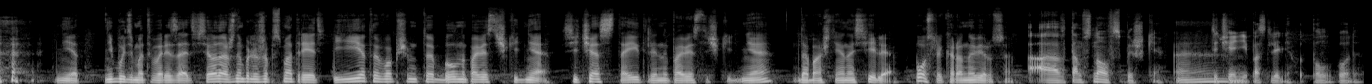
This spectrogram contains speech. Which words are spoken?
Нет, не будем это вырезать. Все должны были уже посмотреть. И это, в общем-то, было на повесточке дня. Сейчас стоит ли на повесточке дня домашнее насилие после коронавируса? А там снова вспышки А, в течение последних вот полугода.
